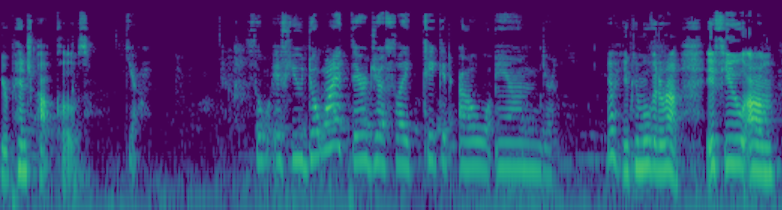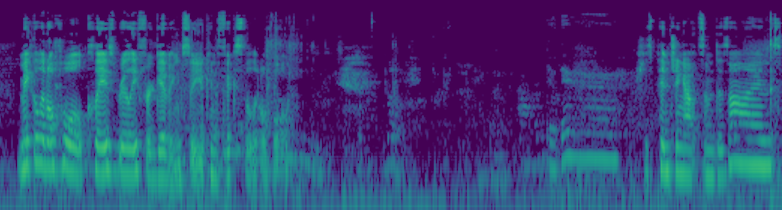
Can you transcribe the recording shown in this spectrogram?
your pinch pot Yeah. So if you don't want it there, just like take it out and yeah. Yeah, you can move it around. If you um, make a little hole, clay's really forgiving, so you can fix the little hole. She's pinching out some designs.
